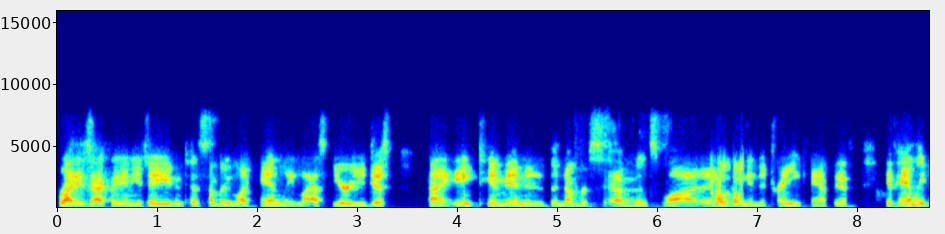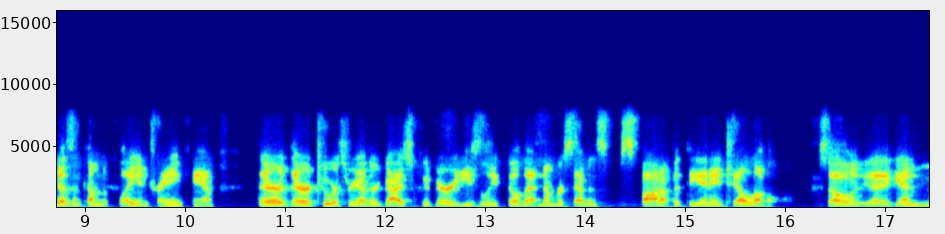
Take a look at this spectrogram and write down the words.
Right, exactly. And you take even to somebody like Hanley. Last year, you just kind of inked him in into the number seven slot and uh, going into training camp. If if Hanley doesn't come to play in training camp, there there are two or three other guys who could very easily fill that number seven spot up at the NHL level. So again,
